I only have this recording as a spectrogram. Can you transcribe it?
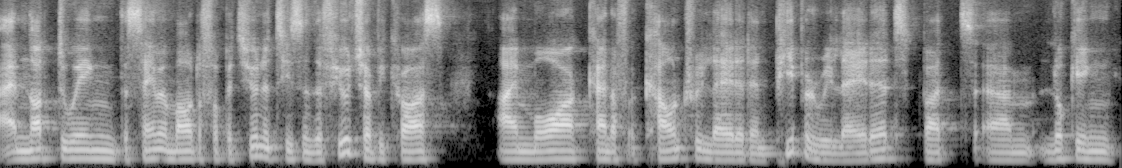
I'm not doing the same amount of opportunities in the future because I'm more kind of account related and people related, but um, looking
